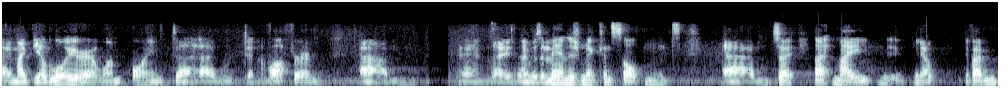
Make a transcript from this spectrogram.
I, might be a lawyer at one point. Uh, I worked at a law firm, um, and I, was a management consultant. Um, so uh, my, you know, if I'm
